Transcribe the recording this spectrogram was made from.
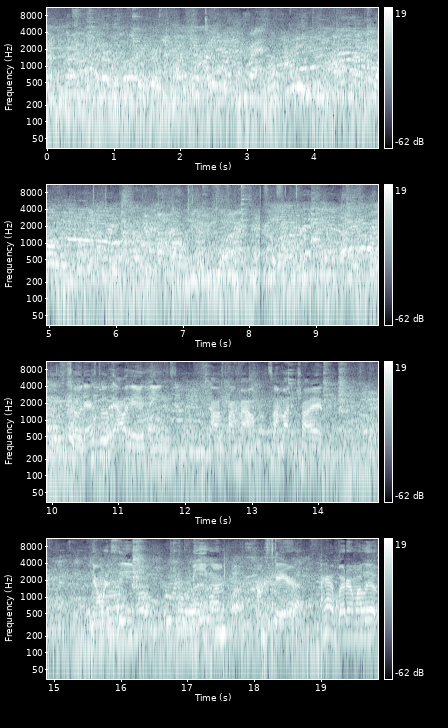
So that's those alligator things I was talking about. So I'm about to try it. Y'all wanna see me eat one? I'm scared. I got butter on my lip.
